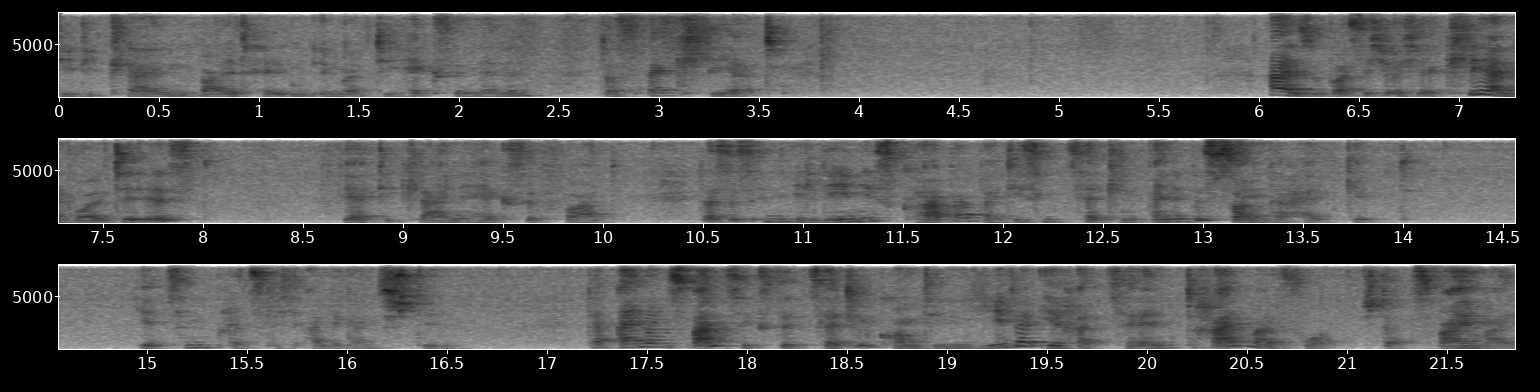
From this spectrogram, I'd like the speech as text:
die die kleinen Waldhelden immer die Hexe nennen, das erklärt. Also, was ich euch erklären wollte ist, fährt die kleine Hexe fort, dass es in Elenis Körper bei diesen Zetteln eine Besonderheit gibt. Jetzt sind plötzlich alle ganz still. Der 21. Zettel kommt in jeder ihrer Zellen dreimal vor, statt zweimal.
